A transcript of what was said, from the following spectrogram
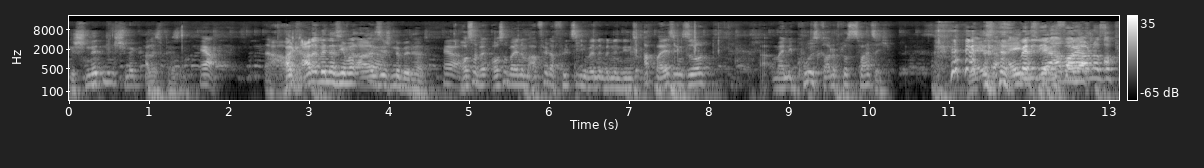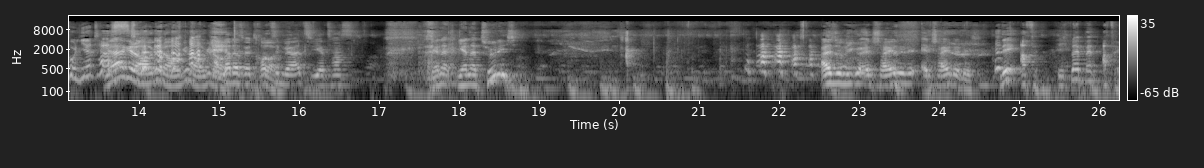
geschnitten schmeckt alles besser. ja, Ja, Aber gerade wenn das jemand alles Ja. geschnippelt hat. ja. außer, bei- außer bei einem Apfel, da fühlst du dich, wenn, du- wenn du den so abbeißt, denkst du so, ah, meine Kuh ist gerade plus 20. Ja, ist, ey, Wenn du den aber vorher auch noch, noch so poliert hast. Ja, genau, genau, genau, genau. aber das wäre trotzdem mehr als du jetzt hast. Ja, na, ja natürlich. Also Nico, entscheide, entscheide dich. Nee, Apfel. Ich bleib beim Apfel.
